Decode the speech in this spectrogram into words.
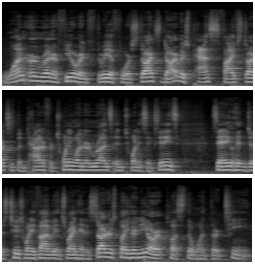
one earned run or fewer in three of four starts. Darvish past five starts has been pounded for 21 earned runs in 26 innings. San Diego hitting just 225 against right-handed starters. Play here in New York plus the 113.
